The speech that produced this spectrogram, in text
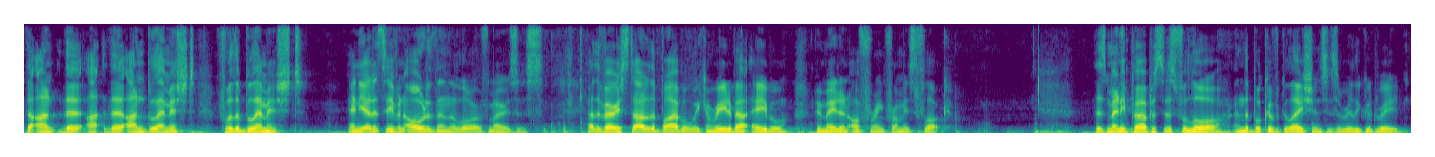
the, un, the, uh, the unblemished for the blemished, and yet it's even older than the law of Moses. At the very start of the Bible, we can read about Abel, who made an offering from his flock. There's many purposes for law, and the book of Galatians is a really good read.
